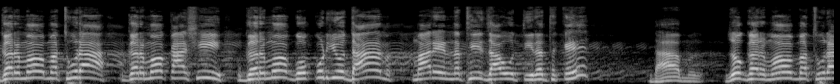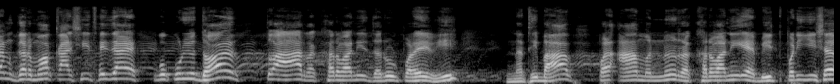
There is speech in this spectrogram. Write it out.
ઘરમાં મથુરા, ઘરમાં કાશી, ઘરમાં ગોકુળિયું ધામ, મારે નથી જાવું તીરથ કે ધામ. જો ઘરમાં મથુરા ઘરમાં કાશી થઈ જાય, ગોકુળિયું ધોય, તો આ રખડવાની જરૂર પડે એવી નથી બાપ. પણ આ મનને રખડવાની એબિટ પડી ગઈ છે.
